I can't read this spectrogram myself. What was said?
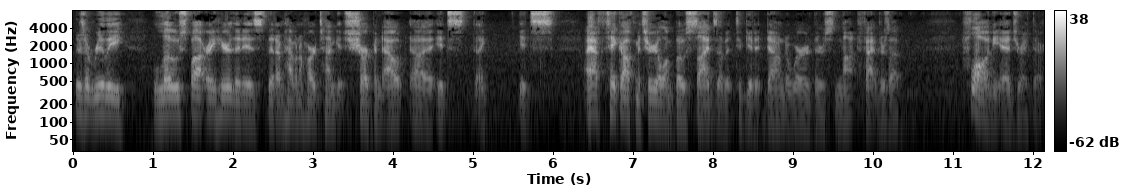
there's a really low spot right here that is that I'm having a hard time get sharpened out. Uh, it's like it's I have to take off material on both sides of it to get it down to where there's not fat. There's a flaw in the edge right there.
